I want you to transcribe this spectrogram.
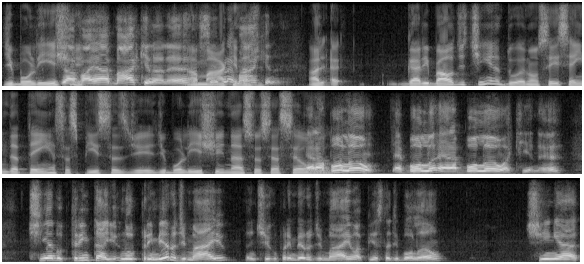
de boliche. Já vai a máquina, né? A sempre máquina. A máquina. A, a, Garibaldi tinha, não sei se ainda tem essas pistas de, de boliche na associação. Era bolão, é bolão, era bolão aqui, né? Tinha no 30, no 1 de maio, antigo 1 de maio, uma pista de bolão tinha.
